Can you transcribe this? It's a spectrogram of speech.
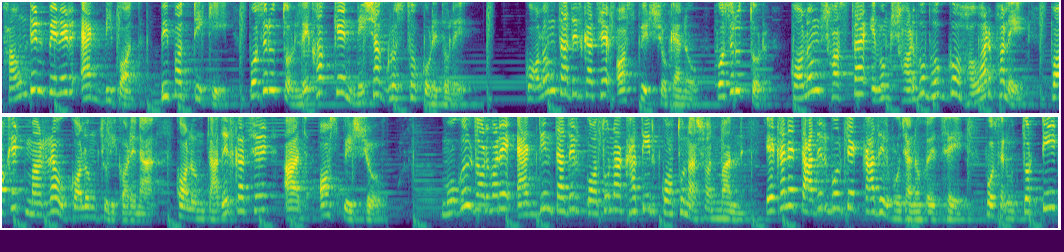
ফাউন্টেন পেনের এক বিপদ। বিপদটি কি? প্রশ্নের উত্তর, লেখককে নেশাগ্রস্ত করে তোলে। কলম তাদের কাছে অস্পৃশ্য কেন? প্রশ্নের উত্তর কলম সস্তা এবং সর্বভোগ্য হওয়ার ফলে পকেট মাররাও কলম চুরি করে না। কলম তাদের কাছে আজ অস্পৃশ্য। মোগল দরবারে একদিন তাদের কত না খাতির, কত না সম্মান। এখানে তাদের বলতে কাদের বোঝানো হয়েছে? প্রশ্নের উত্তরটি,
